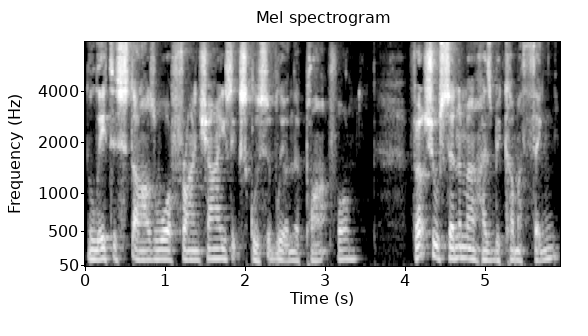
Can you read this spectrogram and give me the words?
the latest Star Wars franchise exclusively on their platform. Virtual cinema has become a thing,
